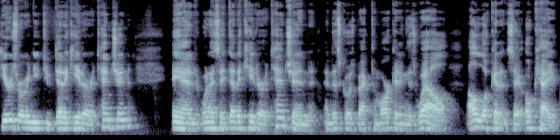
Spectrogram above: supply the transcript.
here's where we need to dedicate our attention. And when I say dedicate our attention, and this goes back to marketing as well, I'll look at it and say, okay,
